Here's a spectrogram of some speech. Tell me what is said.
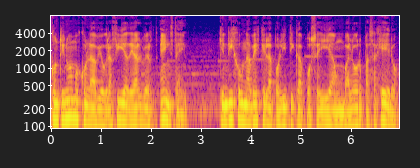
Continuamos con la biografía de Albert Einstein, quien dijo una vez que la política poseía un valor pasajero,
